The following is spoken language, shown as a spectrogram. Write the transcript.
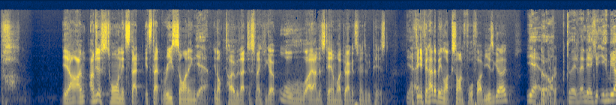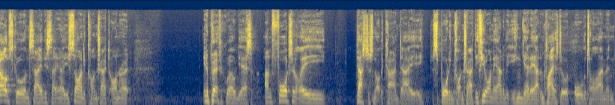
yeah, I'm, I'm just torn. It's that it's that re-signing Yeah. in October that just makes me go, ooh, I understand why Dragons fans would be pissed. Yeah. If, if it had been like signed four or five years ago, Yeah, They're oh, different. And yeah, you, you can be old school and say this, that, you know, you signed a contract, honour it. In a perfect world, yes. Unfortunately, that's just not the current day sporting contract. If you want out of it, you can get out, and players do it all the time. And,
